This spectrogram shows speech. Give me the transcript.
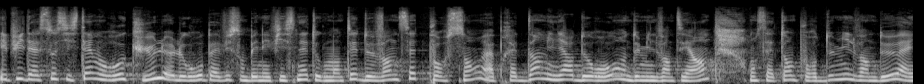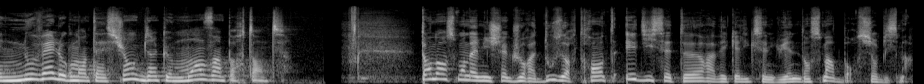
Et puis Dassault Systèmes recule. Le groupe a vu son bénéfice net augmenter de 27 à près d'un milliard d'euros en 2021. On s'attend pour 2022 à une nouvelle augmentation, bien que moins importante. Tendance, mon ami, chaque jour à 12h30 et 17h avec Alix Nguyen dans Smart Bourse sur Bismart.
